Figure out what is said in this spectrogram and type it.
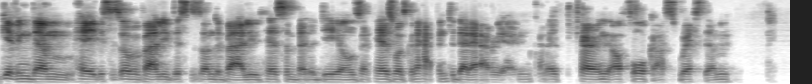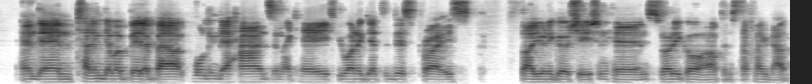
giving them, hey, this is overvalued, this is undervalued, here's some better deals, and here's what's going to happen to that area, and kind of sharing our forecast with them. And then telling them a bit about holding their hands and like, hey, if you want to get to this price, start your negotiation here and slowly go up and stuff like that.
